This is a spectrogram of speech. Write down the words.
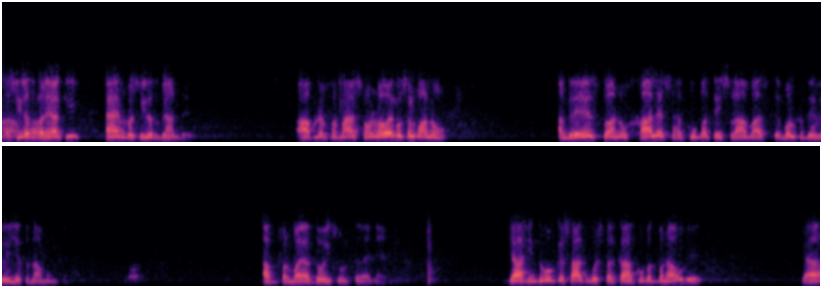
بصیرت بھریا کی؟ این بصیرت بیان دے۔ آپ نے فرمایا، سن لو اے مسلمانوں انگریز تو انو خالص حکومت اسلام واسطے ملک دے وے یہ تو ناممکن اب فرمایا دو ہی صورت رہ جائیں۔ گے یا ہندوؤں کے ساتھ مشترکہ حکومت بناؤ گے؟ کیا؟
